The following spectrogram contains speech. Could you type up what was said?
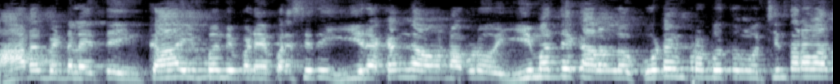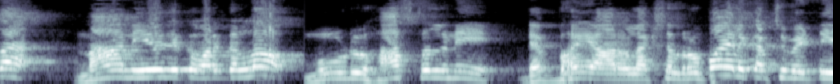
ఆడబిడ్డలైతే ఇంకా ఇబ్బంది పడే పరిస్థితి ఈ రకంగా ఉన్నప్పుడు ఈ మధ్య కాలంలో కూటమి ప్రభుత్వం వచ్చిన తర్వాత నా నియోజకవర్గంలో మూడు హాస్టల్ని డెబ్బై ఆరు లక్షల రూపాయలు ఖర్చు పెట్టి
